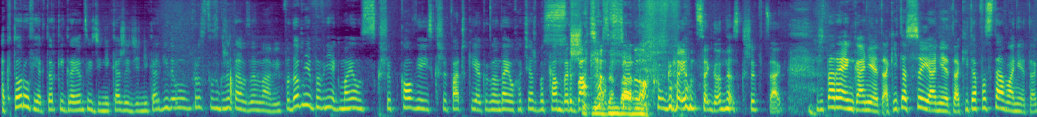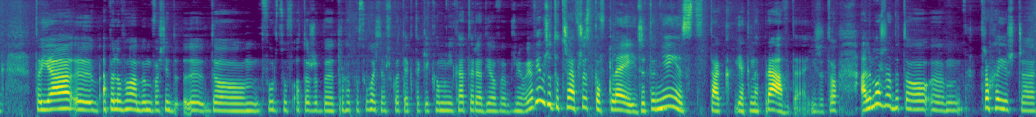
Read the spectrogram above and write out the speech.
aktorów i aktorki grających dziennikarzy i dziennikarki, to po prostu zgrzytam zębami. Podobnie pewnie jak mają skrzypkowie i skrzypaczki, jak oglądają chociażby Cumberbatcha w. Sherlocku grającego na skrzypcach, że ta ręka nie tak, i ta szyja nie tak, i ta postawa nie tak, to ja y, apelowałabym właśnie do, y, do twórców o to, żeby trochę posłuchać na przykład, jak takie komunikaty radiowe brzmią. Ja wiem, że to trzeba wszystko wkleić, że to nie jest tak jak naprawdę, i że to, ale można by to ym, trochę jeszcze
